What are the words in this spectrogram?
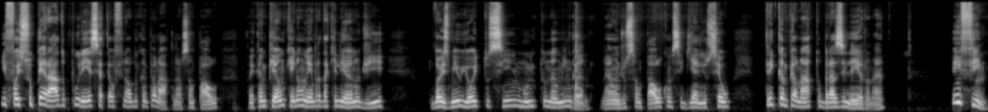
e foi superado por esse até o final do campeonato. Né? O São Paulo foi campeão, quem não lembra daquele ano de 2008, se muito não me engano, né? onde o São Paulo conseguia ali o seu tricampeonato brasileiro. Né? Enfim,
